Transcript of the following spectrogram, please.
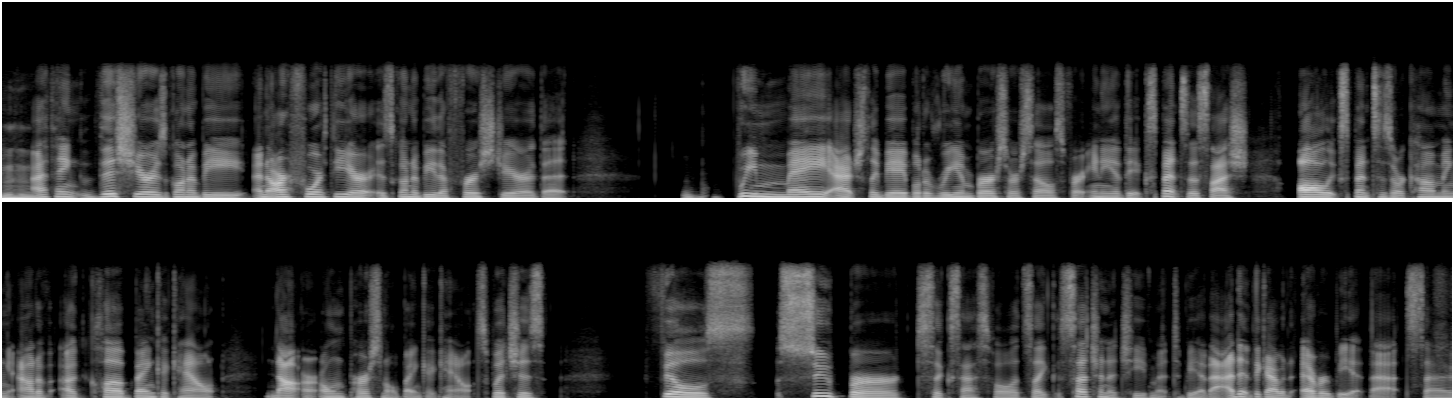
Mhm. I think this year is going to be, and our fourth year is going to be the first year that we may actually be able to reimburse ourselves for any of the expenses slash all expenses are coming out of a club bank account not our own personal bank accounts which is feels super successful. It's like such an achievement to be at that. I didn't think i would ever be at that. So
